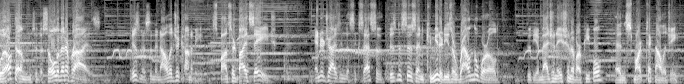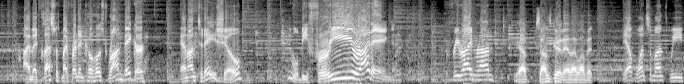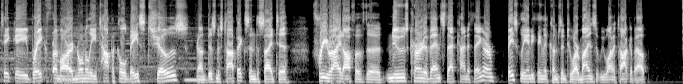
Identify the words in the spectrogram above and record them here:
Welcome to the Soul of Enterprise, Business in the Knowledge Economy, sponsored by Sage, energizing the success of businesses and communities around the world through the imagination of our people and smart technology. I'm Ed Kless with my friend and co host Ron Baker, and on today's show, we will be free riding. Free riding, Ron. Yep, sounds good, Ed. I love it. Yep, once a month we take a break from our normally topical based shows around business topics and decide to free ride off of the news, current events, that kind of thing, or basically anything that comes into our minds that we want to talk about.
